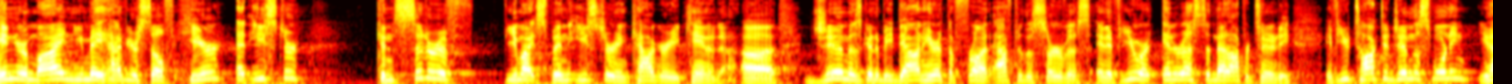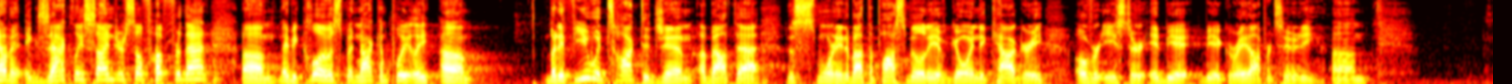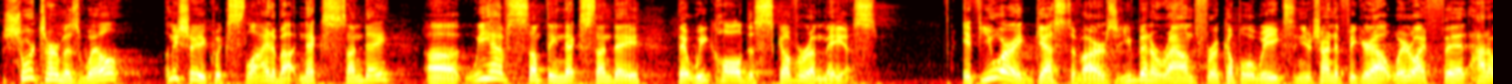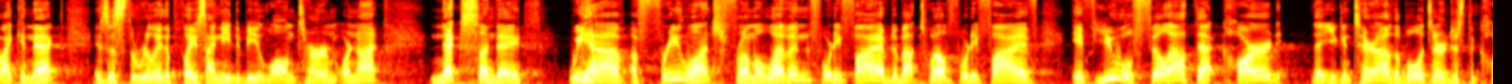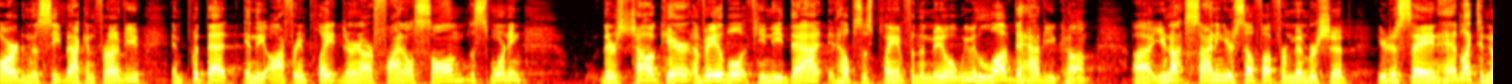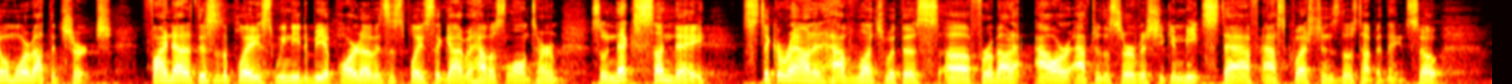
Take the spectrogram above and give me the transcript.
in your mind, you may have yourself here at Easter. Consider if you might spend Easter in Calgary, Canada. Uh, Jim is going to be down here at the front after the service. And if you are interested in that opportunity, if you talked to Jim this morning, you haven't exactly signed yourself up for that. Um, maybe close, but not completely. Um, but if you would talk to Jim about that this morning, about the possibility of going to Calgary over Easter, it'd be a, be a great opportunity. Um, Short term as well, let me show you a quick slide about next Sunday. Uh, we have something next Sunday that we call Discover Emmaus. If you are a guest of ours, you've been around for a couple of weeks and you're trying to figure out where do I fit, how do I connect, is this the, really the place I need to be long term or not? Next Sunday, we have a free lunch from 11:45 to about 12:45. If you will fill out that card that you can tear out of the bulletin or just the card in the seat back in front of you and put that in the offering plate during our final psalm this morning. There's childcare available if you need that. It helps us plan for the meal. We would love to have you come. Uh, you're not signing yourself up for membership. You're just saying, hey, I'd like to know more about the church. Find out if this is a place we need to be a part of. Is this a place that God would have us long term? So next Sunday, stick around and have lunch with us uh, for about an hour after the service. You can meet staff, ask questions, those type of things. So,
